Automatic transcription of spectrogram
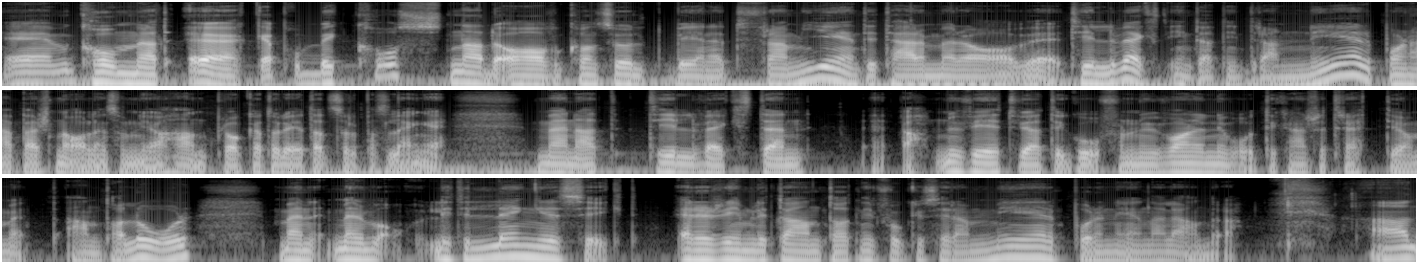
eh, kommer att öka på bekostnad av konsultbenet framgent i termer av eh, tillväxt. Inte att ni drar ner på den här personalen som ni har handplockat och letat så pass länge, men att tillväxten eh, Ja, nu vet vi att det går från nuvarande nivå till kanske 30 om ett antal år. Men, men lite längre sikt, är det rimligt att anta att ni fokuserar mer på den ena eller andra? Ja,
